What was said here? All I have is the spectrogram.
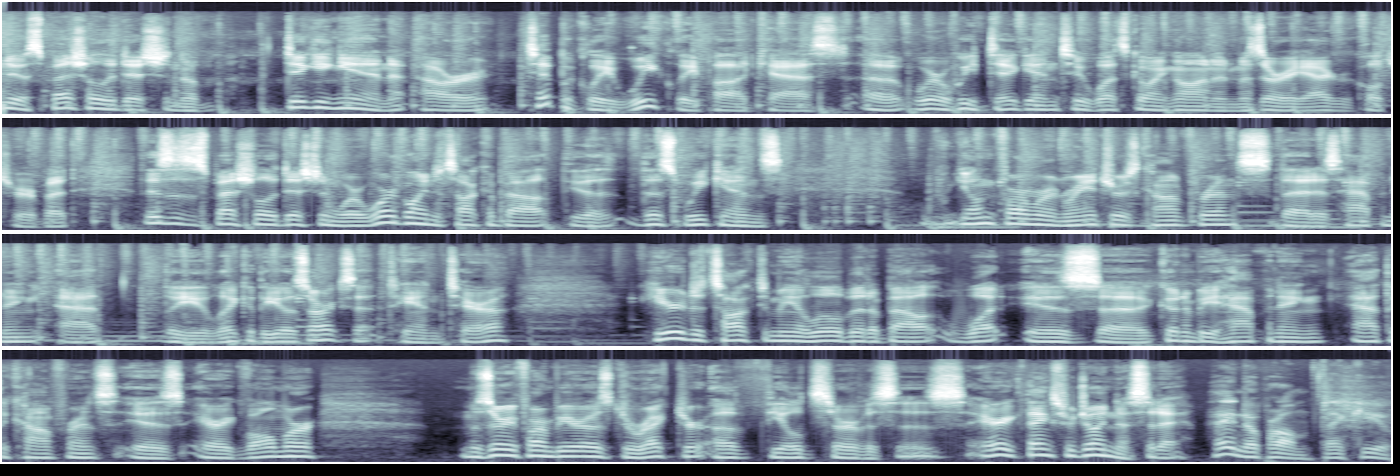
to a special edition of Digging In, our typically weekly podcast uh, where we dig into what's going on in Missouri agriculture. But this is a special edition where we're going to talk about the, this weekend's Young Farmer and Ranchers Conference that is happening at the Lake of the Ozarks at Tan-Tar-A. Here to talk to me a little bit about what is uh, going to be happening at the conference is Eric Vollmer, Missouri Farm Bureau's Director of Field Services. Eric, thanks for joining us today. Hey, no problem. Thank you.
